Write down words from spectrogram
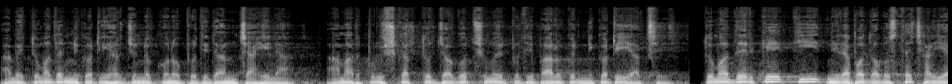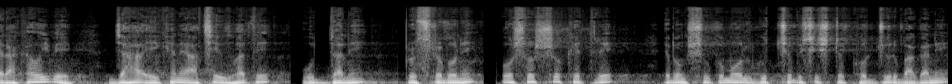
আমি তোমাদের নিকট ইহার জন্য কোনো প্রতিদান চাহি না। আমার পুরস্কার তো জগৎসমূহের প্রতিপালকের নিকটেই আছে। তোমাদেরকে কি নিরাপদ অবস্থায় ছাড়িয়া রাখা হইবে, যাহা এইখানে আছে উহাতে? উদ্যানে প্রশ্রবণে ও শস্য ক্ষেত্রে এবং সুকোমল গুচ্ছ বিশিষ্ট খরজুর বাগানে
